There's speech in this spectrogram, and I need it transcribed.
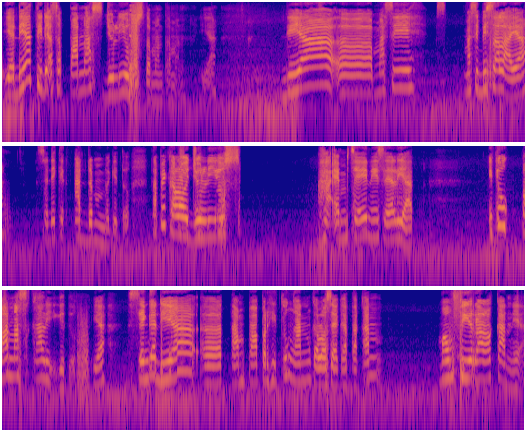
ya dia tidak sepanas Julius teman-teman ya dia uh, masih masih bisa lah ya. Sedikit adem begitu. Tapi kalau Julius HMC ini saya lihat itu panas sekali gitu ya. Sehingga dia e, tanpa perhitungan kalau saya katakan memviralkan ya.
